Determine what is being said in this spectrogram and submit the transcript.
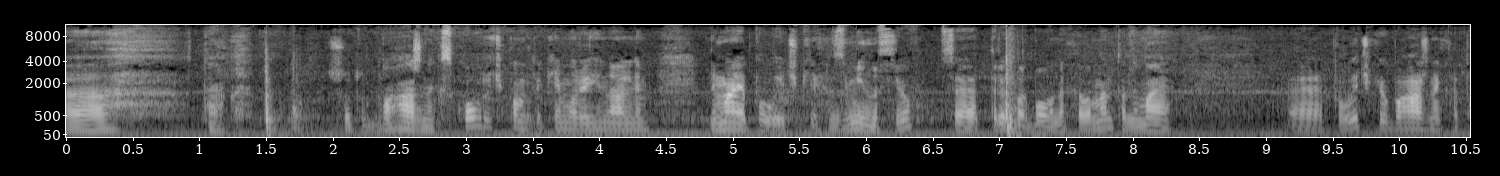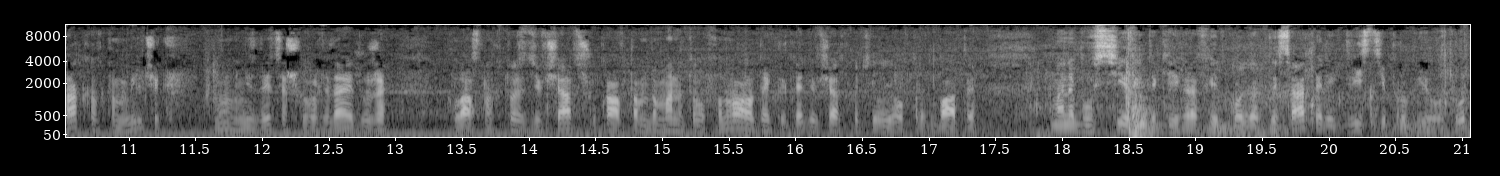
Е, так, що тут? Багажник з ковричком таким оригінальним. Немає полички. З мінусів. Це три фарбованих елемента, немає е, полички в багажника. Так, автомобільчик, ну, мені здається, що виглядає дуже класно. Хтось з дівчат шукав, там до мене телефонувало, декілька дівчат хотіли його придбати. У мене був сірий такий графіт колір 10 рік, 200 пробігу тут.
